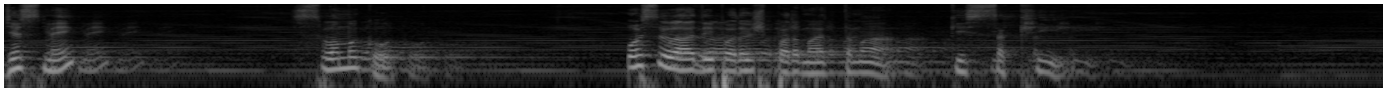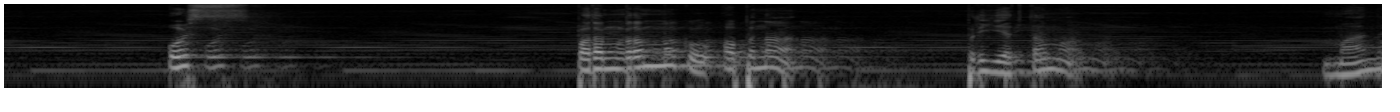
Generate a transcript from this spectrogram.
जिसमें स्वम को उस आदि पुरुष परमात्मा की सखी, उस परम ब्रह्म को अपना प्रियतम मान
